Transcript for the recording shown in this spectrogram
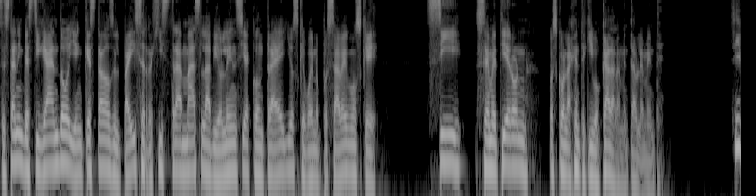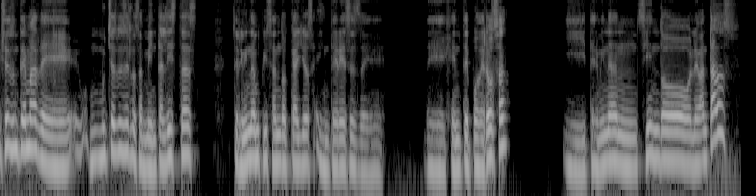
Se están investigando y en qué estados del país se registra más la violencia contra ellos, que bueno, pues sabemos que sí se metieron pues con la gente equivocada, lamentablemente. Sí, pues es un tema de muchas veces los ambientalistas terminan pisando callos e intereses de, gente poderosa y terminan siendo levantados.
